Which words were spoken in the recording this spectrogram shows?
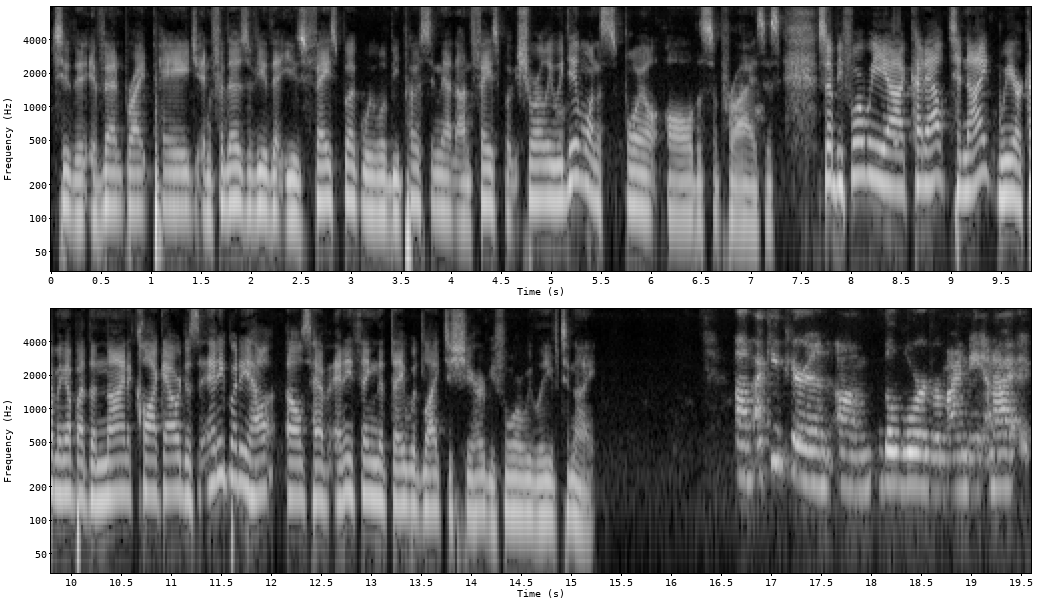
to the Eventbrite page. And for those of you that use Facebook, we will be posting that on Facebook shortly. We didn't want to spoil all the surprises. So before we uh, cut out tonight, we are coming up at the nine o'clock hour. Does anybody else have anything that they would like to share before we leave tonight? Um, I keep hearing um, the Lord remind me, and I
